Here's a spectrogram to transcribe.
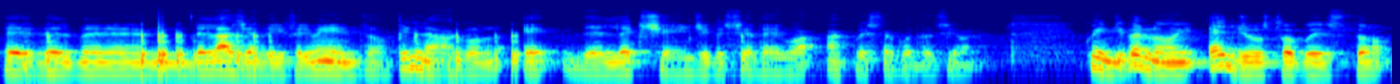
eh, del, eh, dell'agent di riferimento Pinnacle e dell'exchange che si adegua a questa quotazione quindi per noi è giusto questo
